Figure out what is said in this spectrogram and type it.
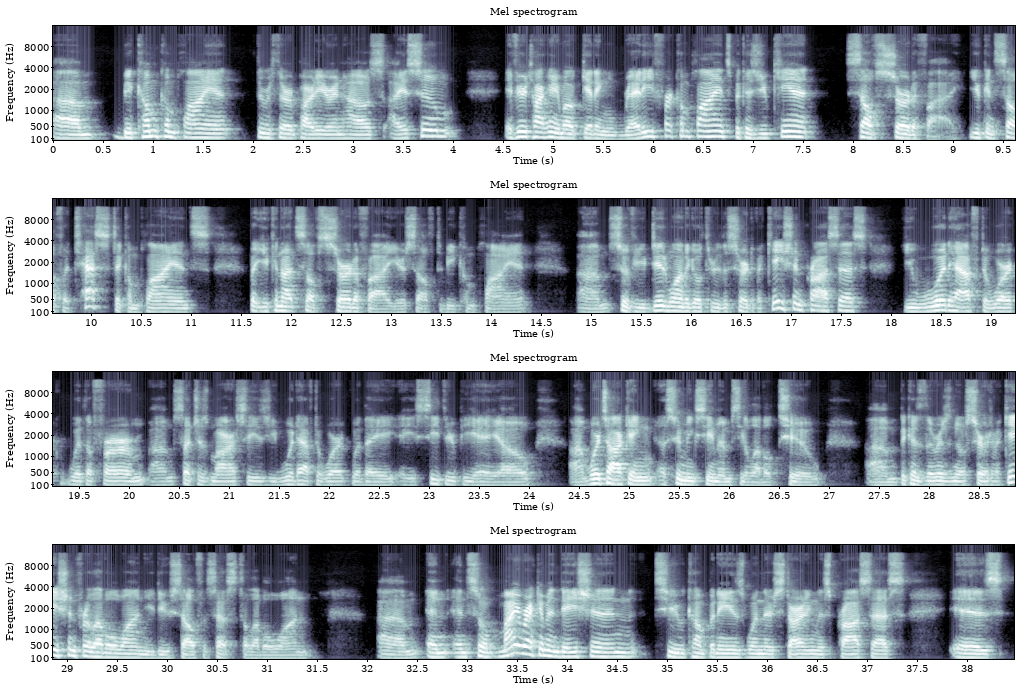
um, become compliant through third party or in-house. I assume if you're talking about getting ready for compliance, because you can't self-certify. You can self-attest to compliance, but you cannot self-certify yourself to be compliant. Um, so if you did want to go through the certification process, you would have to work with a firm um, such as Marci's. You would have to work with a, a C3PAO. Um, we're talking assuming CMMC level two, um, because there is no certification for level one. You do self-assess to level one. Um, and, and so my recommendation to companies when they're starting this process is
